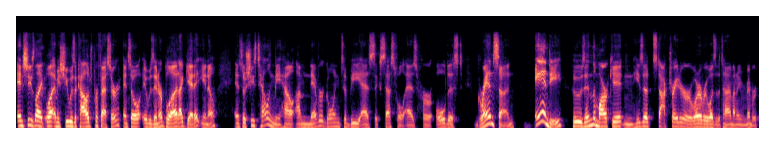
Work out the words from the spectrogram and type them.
And she's like, well, I mean, she was a college professor, and so it was in her blood. I get it, you know. And so she's telling me how I'm never going to be as successful as her oldest grandson, Andy, who's in the market and he's a stock trader or whatever he was at the time. I don't even remember.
